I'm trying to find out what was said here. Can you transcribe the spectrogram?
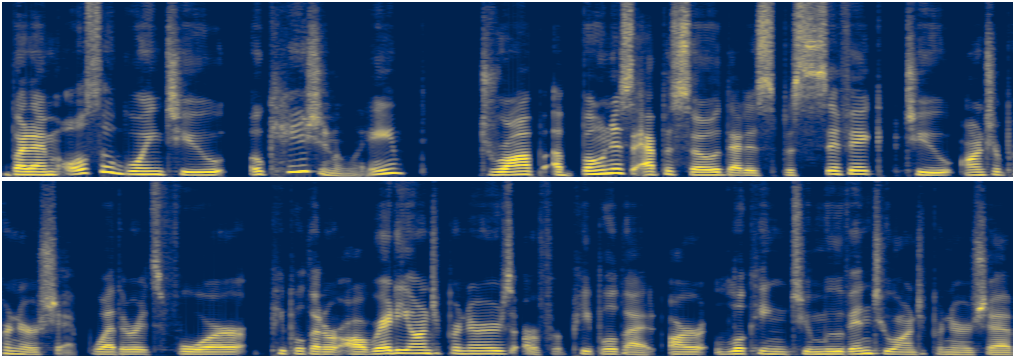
but I'm also going to occasionally drop a bonus episode that is specific to entrepreneurship, whether it's for people that are already entrepreneurs or for people that are looking to move into entrepreneurship.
